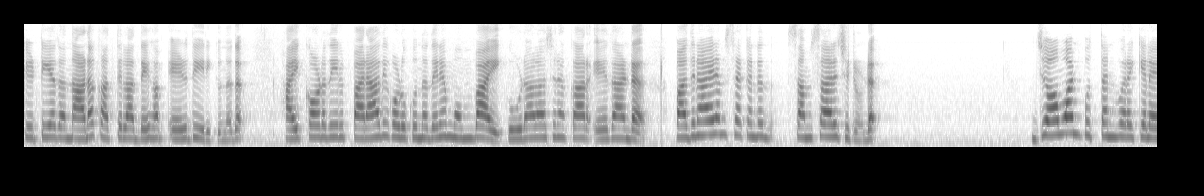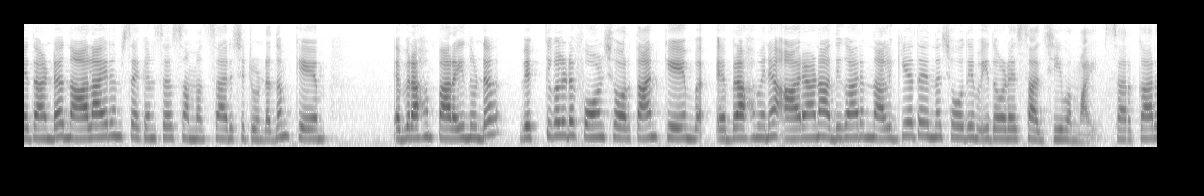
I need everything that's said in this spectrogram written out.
കിട്ടിയതെന്നാണ് കത്തിൽ അദ്ദേഹം എഴുതിയിരിക്കുന്നത്. ഹൈക്കോടതിയിൽ പരാതി കൊടുക്കുന്നതിന് മുമ്പായി ഗൂഢാലോചനക്കാർ ഏതാണ്ട് പതിനായിരം സെക്കൻഡ് സംസാരിച്ചിട്ടുണ്ട്. ജോമോൻ പുത്തൻപുരയ്ക്കൽ ഏതാണ്ട് നാലായിരം സെക്കൻഡ്സ് സംസാരിച്ചിട്ടുണ്ടെന്നും കെ എം എബ്രാഹിം പറയുന്നുണ്ട്. വ്യക്തികളുടെ ഫോൺ ചോർത്താൻ കെ എം എബ്രാഹിമിന് ആരാണ് അധികാരം നൽകിയത് എന്ന ചോദ്യം ഇതോടെ സജീവമായി. സർക്കാർ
